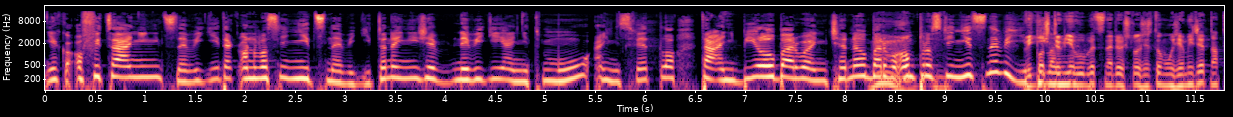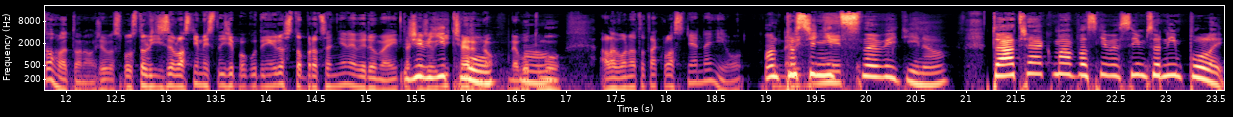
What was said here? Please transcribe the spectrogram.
jako oficiálně nic nevidí, tak on vlastně nic nevidí. To není, že nevidí ani tmu, ani světlo, ta ani bílou barvu, ani černou barvu, Hmm. on prostě nic nevidí. Vidíš, to mě. vůbec nedošlo, že to může mířit na tohleto, no. Že spousta lidí se vlastně myslí, že pokud je někdo stoprocentně nevědomý, tak Že vidí vidí tmu, černo nebo no. tmu. Ale ono to tak vlastně není. Jo. On prostě nic nevidí, no. To já třeba jako mám vlastně ve svým zorným poli,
